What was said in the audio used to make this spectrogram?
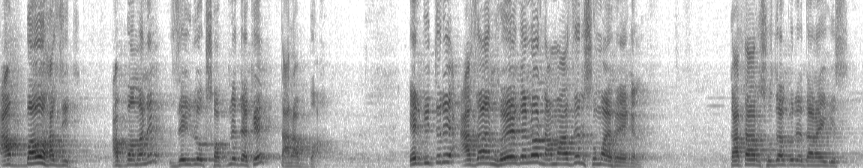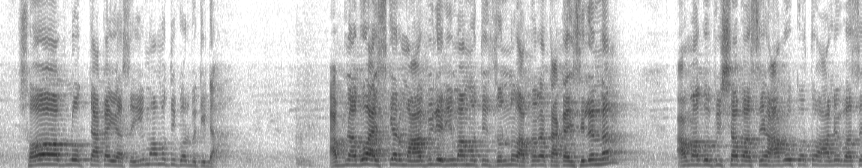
আব্বাও হাজির। আব্বা মানে যেই লোক স্বপ্নে দেখে, তার আব্বা। এর ভিতরে আজান হয়ে গেল, নামাজের সময় হয়ে গেল। কাতার সোজা করে দাঁড়াই গেছে। সব লোক টাকাই আছে, ইমামতি করবে কিডা? আপনাগো আজকের মাহবিলের ইমামতির জন্য আপনারা তাকাইছিলেন না? আমাগো পিসাব আছে আরও কত আলেম আছে,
